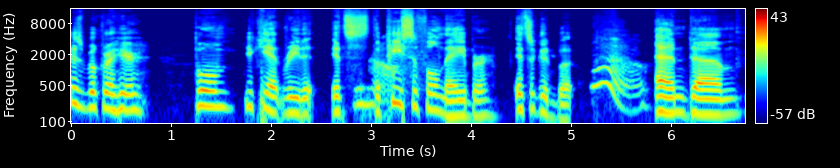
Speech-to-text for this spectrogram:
A book right here. Boom. You can't read it. It's The Peaceful Neighbor. It's a good book. Oh. And um,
